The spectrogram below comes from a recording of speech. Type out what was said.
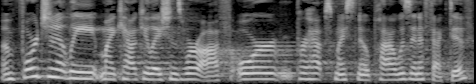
Unfortunately, my calculations were off, or perhaps my snowplow was ineffective,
